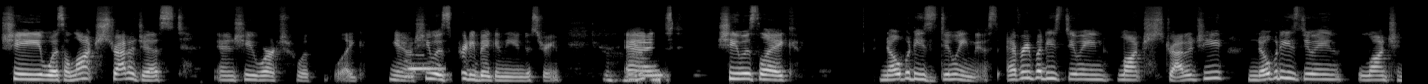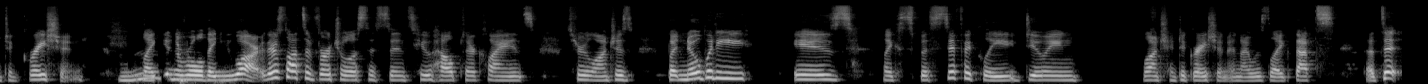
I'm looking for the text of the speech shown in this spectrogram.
she was a launch strategist and she worked with like you know she was pretty big in the industry mm-hmm. and she was like nobody's doing this everybody's doing launch strategy nobody's doing launch integration mm-hmm. like in the mm. role that you are there's lots of virtual assistants who help their clients through launches but nobody is like specifically doing launch integration and i was like that's that's it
